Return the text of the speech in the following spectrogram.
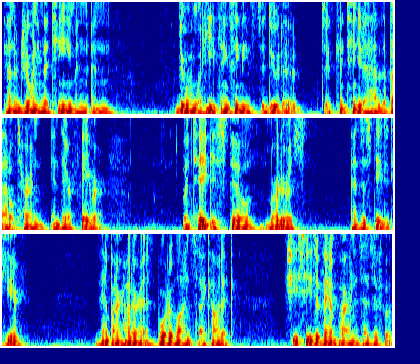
kind of joining the team and, and doing what he thinks he needs to do to to continue to have the battle turn in their favor. But Tig is still murderous, as is stated here. Vampire hunter and borderline psychotic. She sees a vampire and it's as if a,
